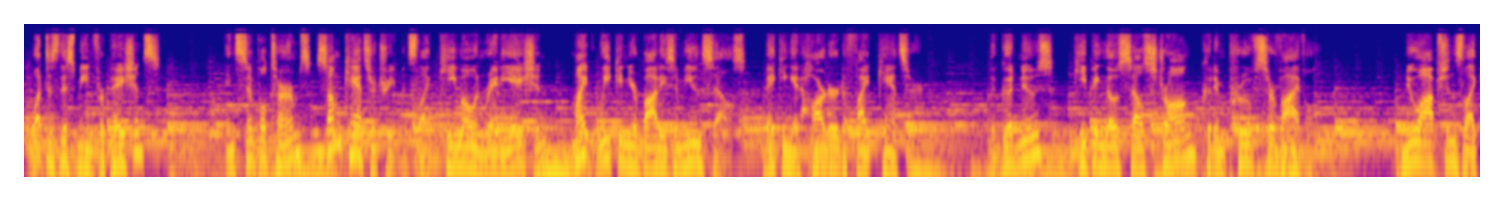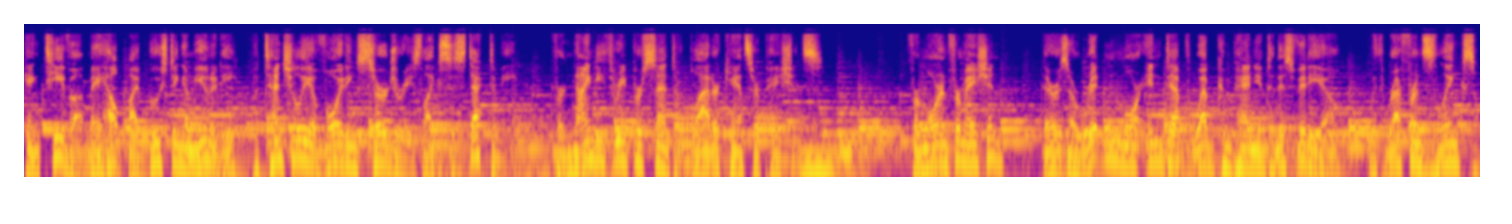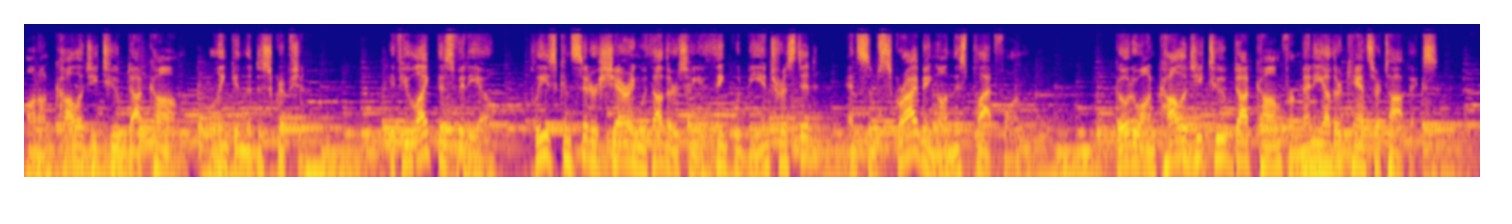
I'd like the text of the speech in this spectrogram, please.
What does this mean for patients? In simple terms, some cancer treatments like chemo and radiation might weaken your body's immune cells, making it harder to fight cancer. The good news? Keeping those cells strong could improve survival. New options like Anktiva may help by boosting immunity, potentially avoiding surgeries like cystectomy for 93% of bladder cancer patients. For more information, there is a written, more in-depth web companion to this video with reference links on oncologytube.com, link in the description. If you like this video, please consider sharing with others who you think would be interested and subscribing on this platform. Go to oncologytube.com for many other cancer topics.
